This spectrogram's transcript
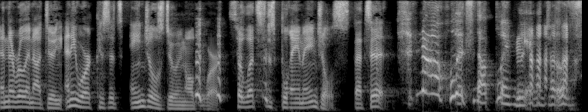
And they're really not doing any work because it's angels doing all the work. so let's just blame angels. That's it. No, let's not blame the angels.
